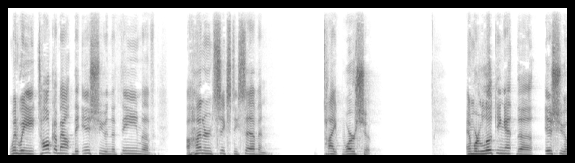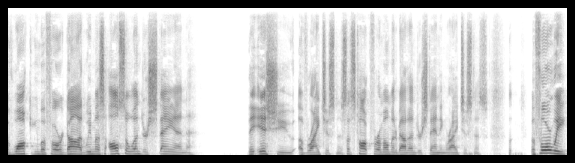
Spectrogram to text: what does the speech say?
When we talk about the issue and the theme of 167 type worship, and we're looking at the issue of walking before God, we must also understand the issue of righteousness. Let's talk for a moment about understanding righteousness. Before we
